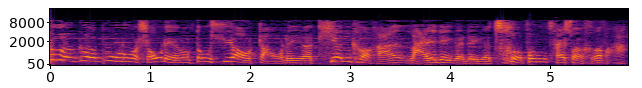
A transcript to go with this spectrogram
各个部落首领都需要找这个天可汗来这个这个册封才算合法。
